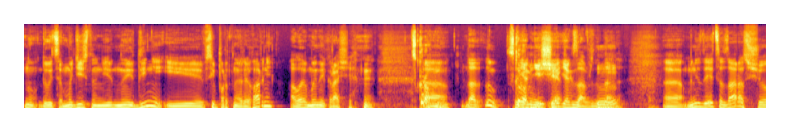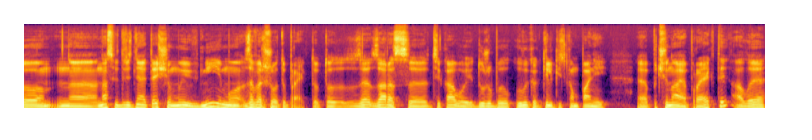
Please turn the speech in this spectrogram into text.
Ну, дивіться, ми дійсно не єдині, і всі партнери гарні, але ми найкращі. Скромно. А, да, ну, Скромніші. Як, завжди. Мгм. Да, да. Е, мені здається зараз, що е, нас відрізняє те, що ми вміємо завершувати проект. Тобто зараз е, цікаво і дуже велика кількість компаній починає проекти, але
